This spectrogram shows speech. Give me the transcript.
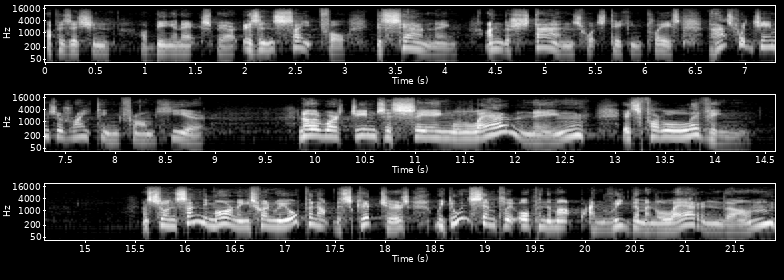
a position of being an expert, is insightful, discerning, understands what's taking place. That's what James is writing from here. In other words, James is saying learning is for living. And so on Sunday mornings, when we open up the scriptures, we don't simply open them up and read them and learn them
